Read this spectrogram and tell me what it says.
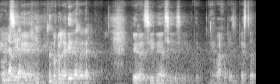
en la vida cine, real. como en la vida real. Y en el cine así, así de, de bajo presupuesto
